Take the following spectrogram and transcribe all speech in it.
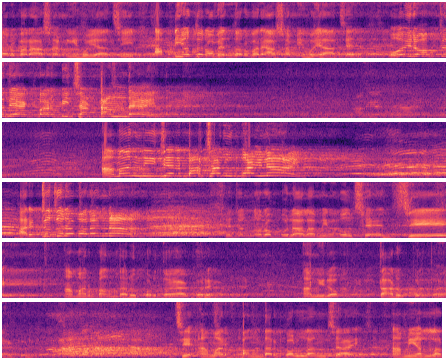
দরবারে আসামি হয়ে আছি। আপনিও তো রবের দরবারে আসামি হয়ে আছেন। ওই রব যদি একবার বিচার টান দেয়, আমার নিজের বাঁচার উপায় নাই। আরেকটু জোরে বলেন না। সেজন্য রব্বুল আলমিন বলছে, যে আমার বান্দার উপর দয়া করে, আমি রব তার উপর দয়া করি। যে আমার বান্দার কল্যাণ চায়, আমি আল্লাহ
